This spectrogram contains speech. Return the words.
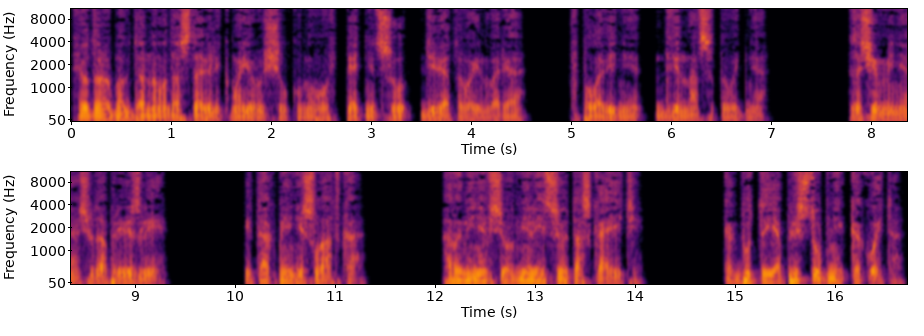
Федора Богданова доставили к майору Щелкунову в пятницу 9 января в половине двенадцатого дня. «Зачем меня сюда привезли? И так мне не сладко. А вы меня все в милицию таскаете, как будто я преступник какой-то».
